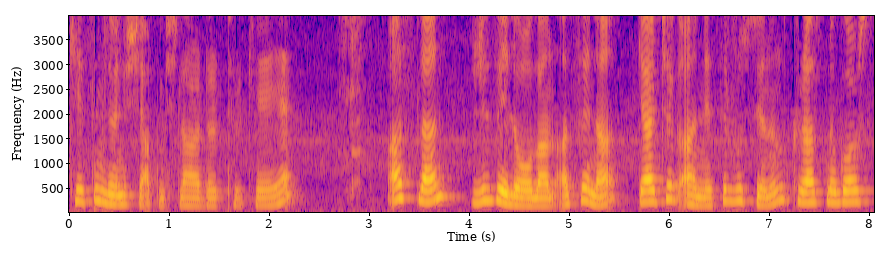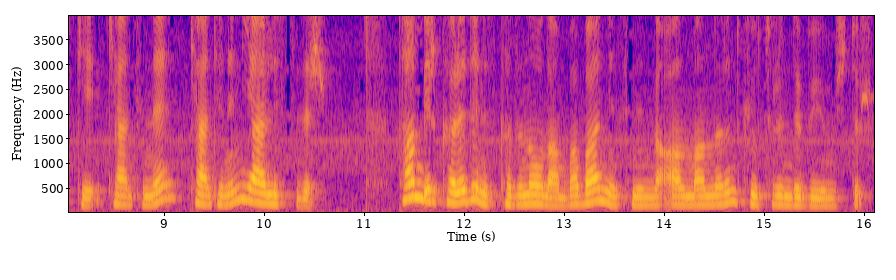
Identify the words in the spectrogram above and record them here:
kesin dönüş yapmışlardır Türkiye'ye. Aslen Rizeli olan Asena, gerçek annesi Rusya'nın Krasnogorski kentine, kentinin yerlisidir. Tam bir Karadeniz kadını olan babaannesinin ve Almanların kültüründe büyümüştür.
